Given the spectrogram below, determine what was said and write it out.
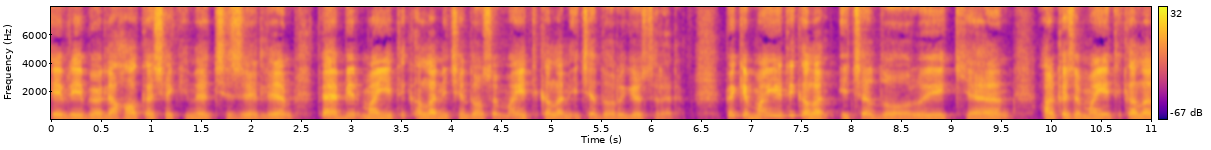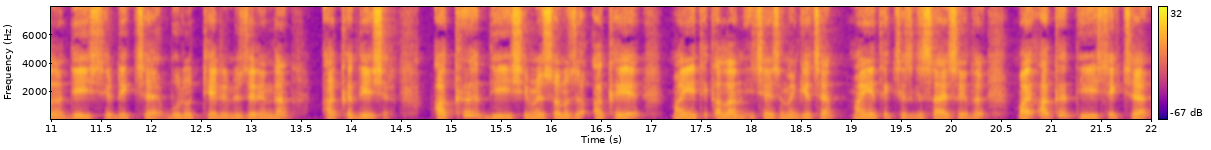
devreyi böyle halka şeklinde çizelim ve bir manyetik alan içinde olsun. Manyetik alanı içe doğru gösterelim. Peki manyetik alan içe doğruyken arkadaşlar manyetik alanı değiştirdikçe bunu telin üzerinden akı değişir. Akı değişimi sonucu akıyı manyetik alanın içerisinden geçen manyetik çizgi sayesinde akı değiştikçe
